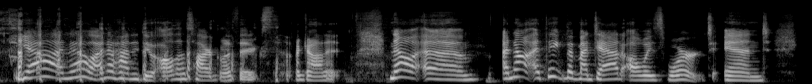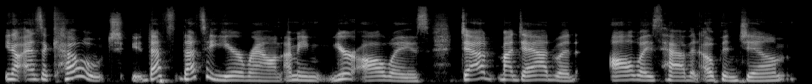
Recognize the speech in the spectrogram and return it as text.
yeah, I know. I know how to do all those hieroglyphics. I got it. No, um, I know. I think, but my dad always worked, and you know, as a coach, that's that's a year round. I mean, you're always dad. My dad would always have an open gym,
